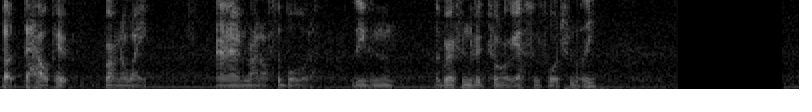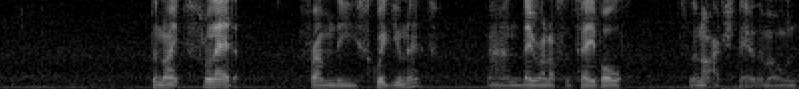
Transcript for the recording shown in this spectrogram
But the Hell Pit ran away and ran off the board, leaving the Griffin victorious, unfortunately. The Knights fled from the Squig unit, and they run off the table, so they're not actually there at the moment.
